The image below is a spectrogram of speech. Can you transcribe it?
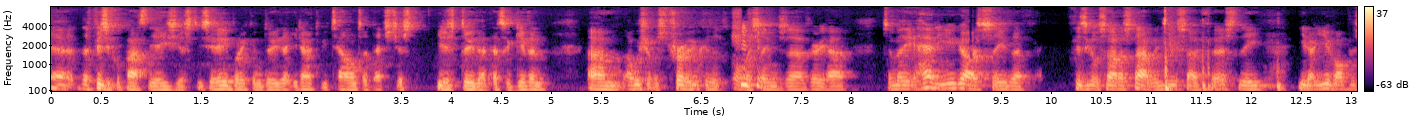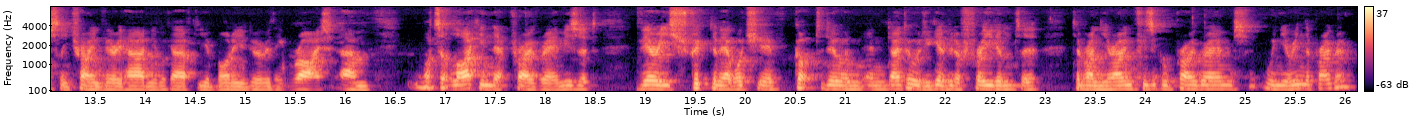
uh, the physical part's the easiest. He said anybody can do that. You don't have to be talented. That's just you just do that. That's a given. Um, I wish it was true because it always seems uh, very hard to me. How do you guys see the physical side? I'll start with you. So first, the you know you've obviously trained very hard and you look after your body and do everything right. Um, what's it like in that program? Is it very strict about what you've got to do and, and don't do? Or do you get a bit of freedom to to run your own physical programs when you're in the program?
